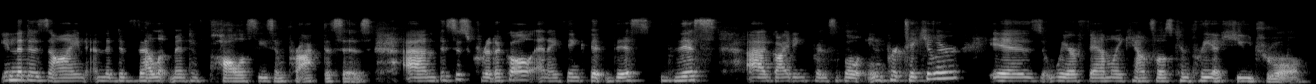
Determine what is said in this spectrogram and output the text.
in the design and the development of policies and practices. Um, this is critical. And I think that this, this uh, guiding principle in particular is where family councils can play a huge role.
